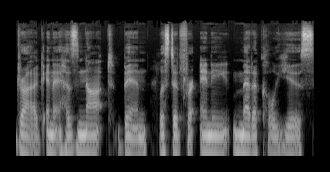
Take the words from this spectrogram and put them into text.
drug and it has not been listed for any medical use.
